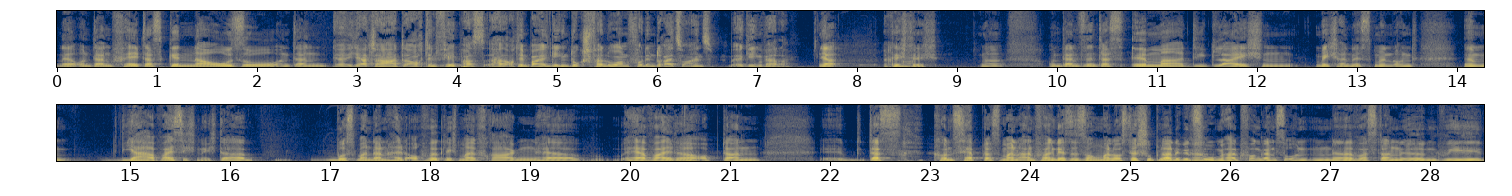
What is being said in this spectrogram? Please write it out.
ne, und dann fällt das genauso, und dann, ja, Jatta hat auch den Fehlpass, hat auch den Ball gegen Duxch verloren vor dem 3 zu 1 äh, gegen Werder. Ja, richtig. Ne? Und dann sind das immer die gleichen Mechanismen und ähm, ja, weiß ich nicht. Da muss man dann halt auch wirklich mal fragen, Herr, Herr Walter, ob dann das Konzept, das man Anfang der Saison mal aus der Schublade gezogen ja. hat von ganz unten, ne, was dann irgendwie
